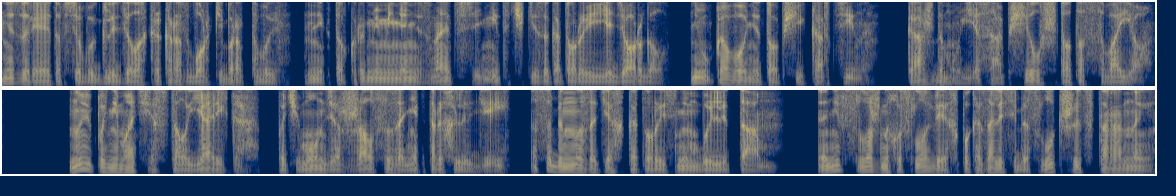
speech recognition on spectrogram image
не зря это все выглядело как разборки братвы. Никто, кроме меня, не знает все ниточки, за которые я дергал. Ни у кого нет общей картины. Каждому я сообщил что-то свое. Ну и понимать я стал Ярика, почему он держался за некоторых людей, особенно за тех, которые с ним были там. Они в сложных условиях показали себя с лучшей стороны.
